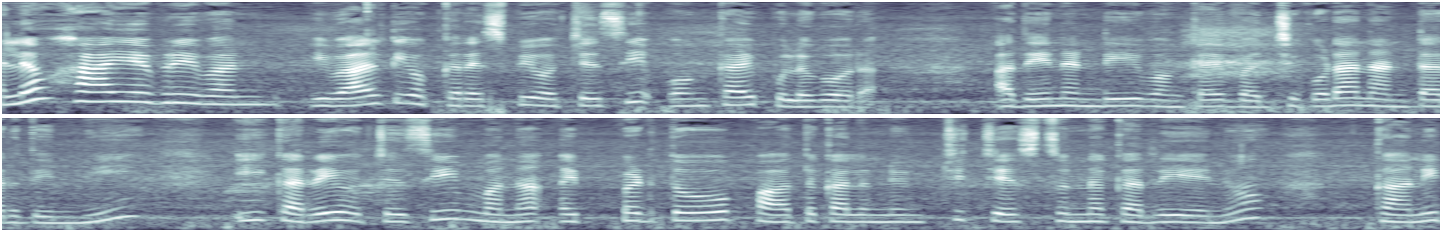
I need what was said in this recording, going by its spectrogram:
హలో హాయ్ ఎవ్రీవన్. ఇవాళ ఒక రెసిపీ వచ్చేసి వంకాయ పులిగోర అదేనండి వంకాయ బజ్జి కూడా అని అంటారు దీన్ని. ఈ కర్రీ వచ్చేసి మన ఎప్పటితో పాతకాలం నుంచి చేస్తున్న కర్రీయేను. కానీ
